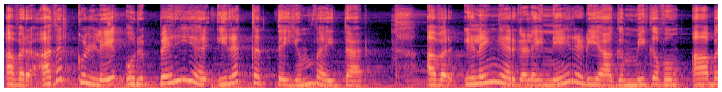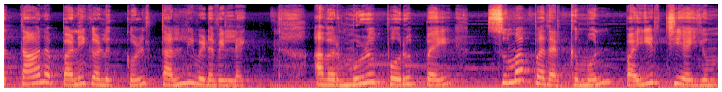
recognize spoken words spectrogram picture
அவர் அதற்குள்ளே ஒரு பெரிய இரக்கத்தையும் வைத்தார். அவர் இளைஞர்களை நேரடியாக மிகவும் ஆபத்தான பணிகளுக்குள் தள்ளிவிடவில்லை. அவர் முழு பொறுப்பை சுமப்பதற்கு முன் பயிற்சியையும்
